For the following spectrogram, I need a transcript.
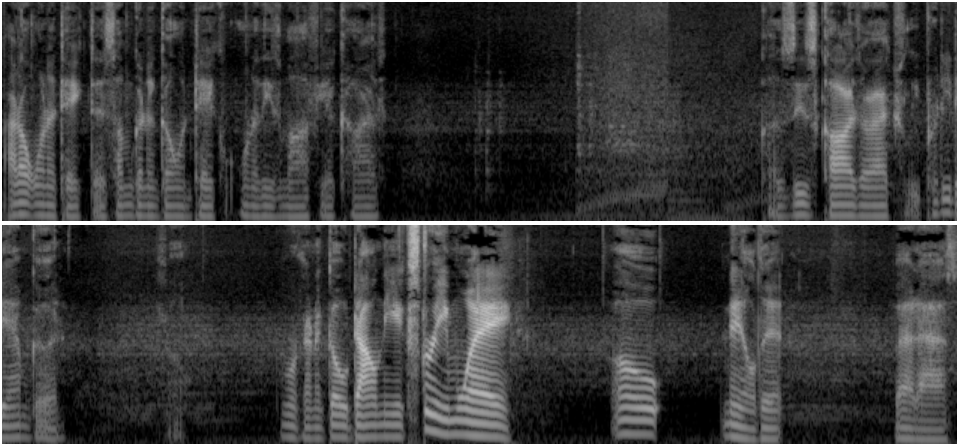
I don't want to take this. I'm gonna go and take one of these Mafia cars. Because these cars are actually pretty damn good. We're gonna go down the extreme way. Oh, nailed it. Badass.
